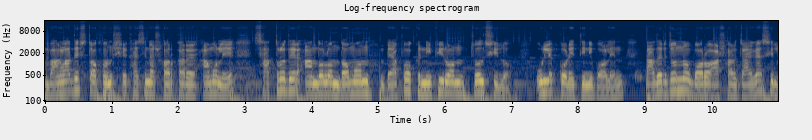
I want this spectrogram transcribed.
বাংলাদেশ তখন শেখ হাসিনা সরকারের আমলে ছাত্রদের আন্দোলন দমন ব্যাপক নিপীড়ন চলছিল, উল্লেখ করে তিনি বলেন। তাদের জন্য বড় আশার জায়গা ছিল,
